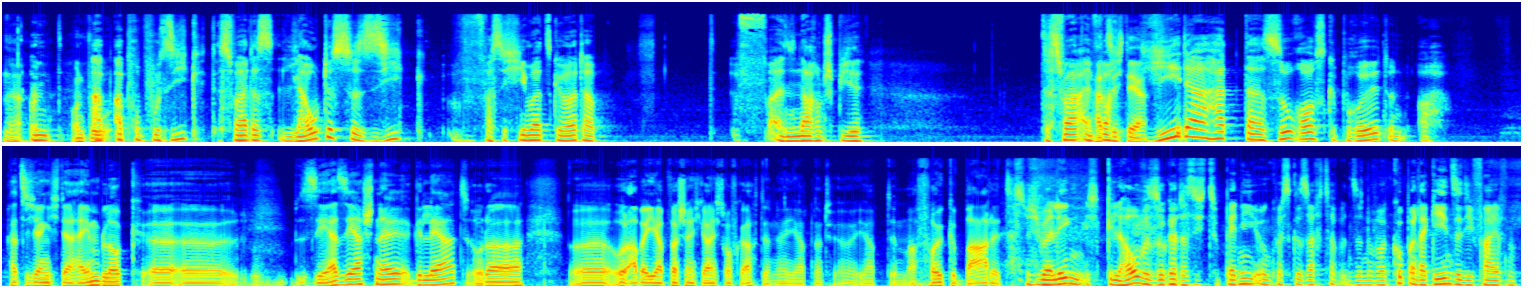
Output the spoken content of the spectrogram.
Ja. Und, Und ab, apropos Sieg, das war das lauteste Sieg, was ich jemals gehört habe. Also nach dem Spiel. Das war einfach, sich der- jeder hat da so rausgebrüllt und oh, Hat sich eigentlich der Heimblock äh, äh, sehr, sehr schnell geleert? Oder, äh, oder aber ihr habt wahrscheinlich gar nicht drauf geachtet, ne? Ihr habt natürlich, ihr habt im Erfolg gebadet. lass mich überlegen, ich glaube sogar, dass ich zu Benny irgendwas gesagt habe im Sinne von, guck mal, da gehen sie, die Pfeifen.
